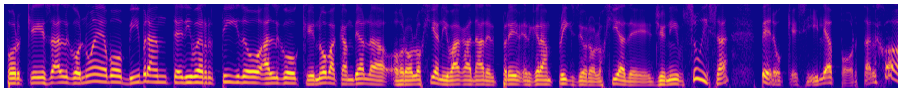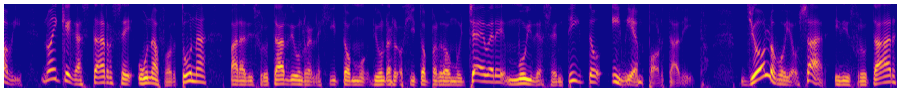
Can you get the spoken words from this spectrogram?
porque es algo nuevo, vibrante, divertido, algo que no va a cambiar la orología ni va a ganar el, el Grand Prix de orología de Genève, Suiza, pero que sí le aporta al hobby. No hay que gastarse una fortuna para disfrutar de un relojito, de un relojito perdón, muy chévere, muy decentito y bien portadito. Yo lo voy a usar y disfrutar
